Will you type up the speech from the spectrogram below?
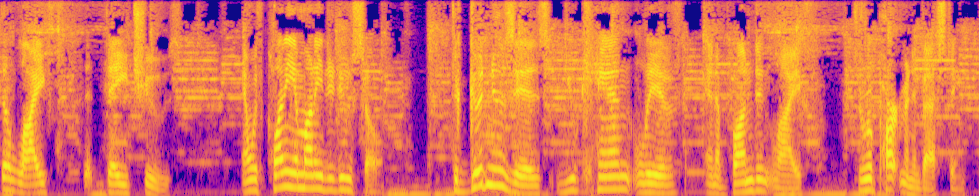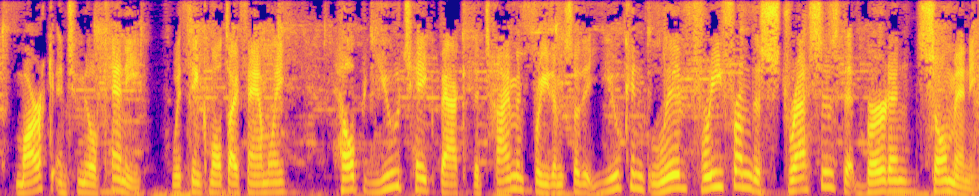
the life that they choose, and with plenty of money to do so. The good news is you can live an abundant life through apartment investing. Mark and Tamiel Kenney with Think Multifamily help you take back the time and freedom so that you can live free from the stresses that burden so many.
